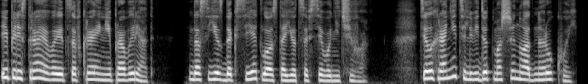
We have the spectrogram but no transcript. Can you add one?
и перестраивается в крайний правый ряд. До съезда к Сиэтлу остается всего ничего. Телохранитель ведет машину одной рукой.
